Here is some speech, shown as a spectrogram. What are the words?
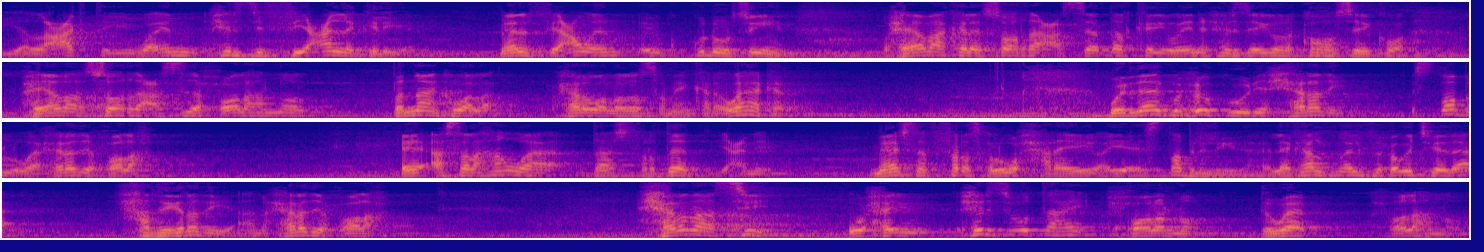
iyo lacagta iyo waa in xirsi fiican la geliya. Meel fiican waa ku dhowrsan waxyaabaha kale soo raaca sida waa in xirsi iyaguna ka hooseeya waxyaabaha soo raaca sida xoolaha nool banaanka waa xero waa looga samayn karaa. Wahaakada walidaalika wuxuu ku yidhi xeradii istabl waa xeradii xoolaha. Ee asal ahaan waa daashfardeed yani meesha faraska lagu xareeyo ayaa istabli la yidhahda laakiin halka mualif wuxuu uga jeedaa xadiiradii ama xeradii xoolaha. Xeradaasi waxay xirsi u tahay xoolo nool dawaab xoolaha nool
